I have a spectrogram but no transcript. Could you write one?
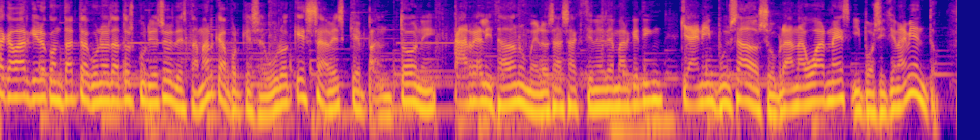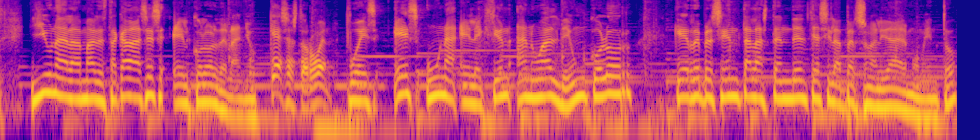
De acabar, quiero contarte algunos datos curiosos de esta marca, porque seguro que sabes que Pantone ha realizado numerosas acciones de marketing que han impulsado su brand awareness y posicionamiento. Y una de las más destacadas es el color del año. ¿Qué es esto, Rubén? Pues es una elección anual de un color que representa las tendencias y la personalidad del momento.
